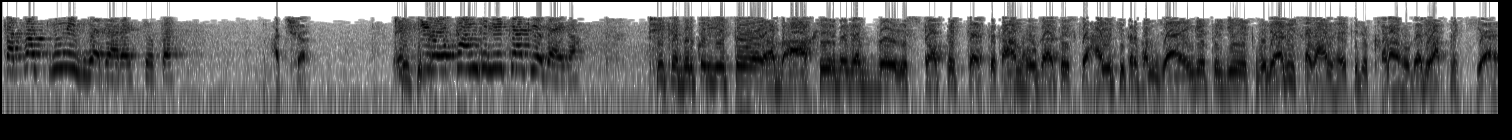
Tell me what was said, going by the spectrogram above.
فتوا کیوں نہیں دیا جا رہا ہے اس کے اوپر؟ اچھا. اس کی روک تھام کے لیے کیا کیا جائے گا؟ ٹھیک ہے بالکل یہ تو اب آخر میں جب اس ٹاپک کا اختتام ہوگا تو اس کے حل کی طرف ہم جائیں گے تو یہ ایک بنیادی سوال ہے کہ جو کھڑا ہوگا جو آپ نے کیا ہے۔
